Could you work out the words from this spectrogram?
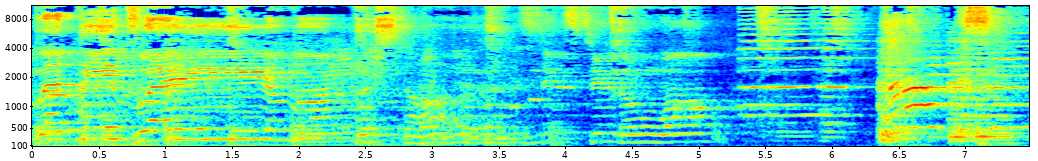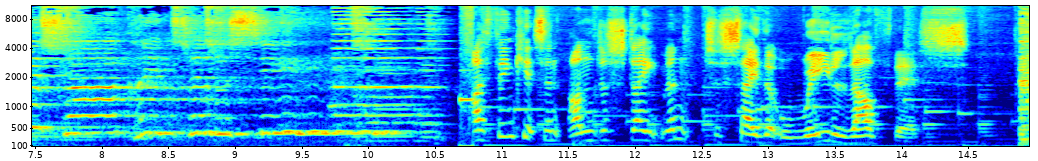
Let me play among the stars next to the wall. I think it's an understatement to say that we love this. Where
